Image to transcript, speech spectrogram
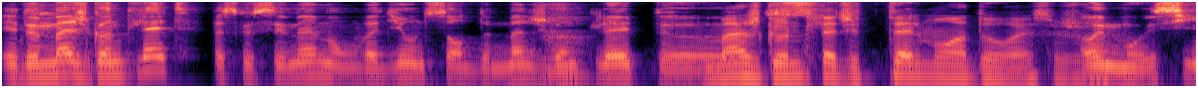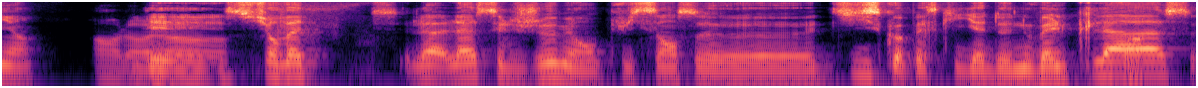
et de Mage Gauntlet, parce que c'est même, on va dire, une sorte de Mage Gauntlet. Euh... Mage Gauntlet, j'ai tellement adoré ce jeu. Ah ouais, moi aussi. Hein. Oh là Et là. Là, là c'est le jeu, mais en puissance euh, 10, quoi, parce qu'il y a de nouvelles classes.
